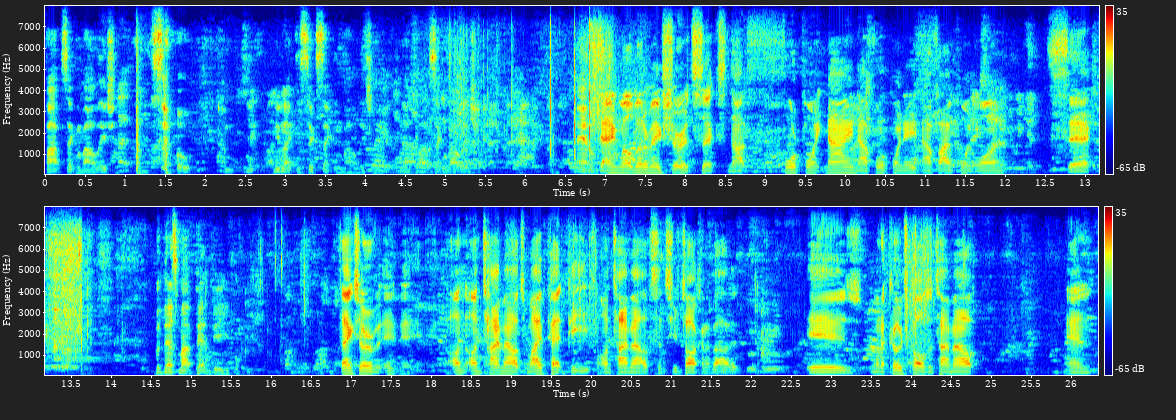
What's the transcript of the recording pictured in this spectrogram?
five second violation. So um, you, you, like the six second violation, not five second violation. Adam. Dang well better make sure it's six, not 4.9, not 4.8, not 5.1. Six. But that's my pet peeve. Thanks, Irv on on timeouts, my pet peeve on timeouts, since you're talking about it, is when a coach calls a timeout and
